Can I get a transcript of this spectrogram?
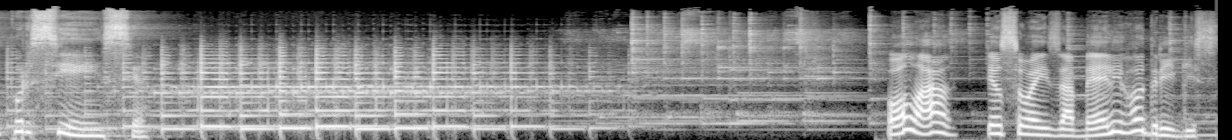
por Ciência. Olá, eu sou a Isabelle Rodrigues.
